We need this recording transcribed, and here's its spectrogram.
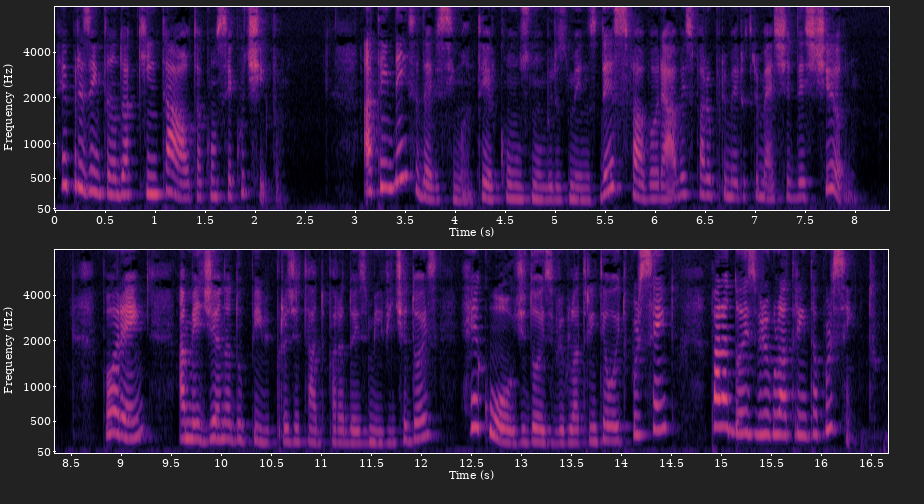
representando a quinta alta consecutiva. A tendência deve se manter com os números menos desfavoráveis para o primeiro trimestre deste ano. Porém, a mediana do PIB projetado para 2022 recuou de 2,38% para 2,30%.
